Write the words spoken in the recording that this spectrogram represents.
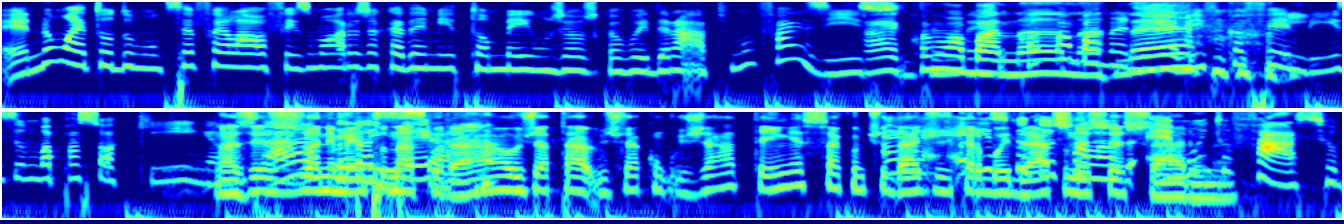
É, não é todo mundo. Você foi lá, ó, fez uma hora de academia e tomei um gel de carboidrato. Não faz isso. Ai, come uma banana, Come uma bananinha né? ali, fica feliz, uma paçoquinha. Às vezes Ah, o alimento natural já, tá, já, já tem essa quantidade de É, é eu tô carboidrato necessário. É muito né? fácil,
